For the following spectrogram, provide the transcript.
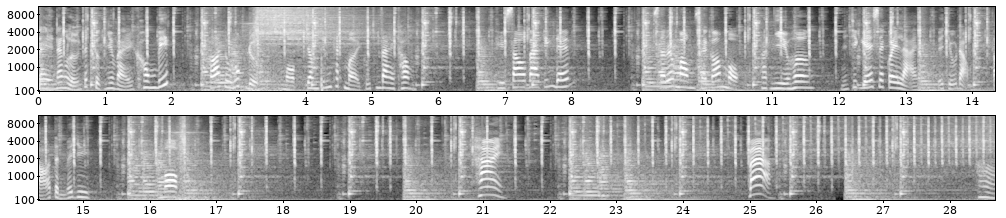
đầy năng lượng tích cực như vậy Không biết có thu hút được một trong chính khách mời của chúng ta hay không? Thì sau 3 tiếng đếm Sa rất mong sẽ có một hoặc nhiều hơn những chiếc ghế sẽ quay lại để chủ động tỏ tình với Duy một. Hai. Ba. À,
